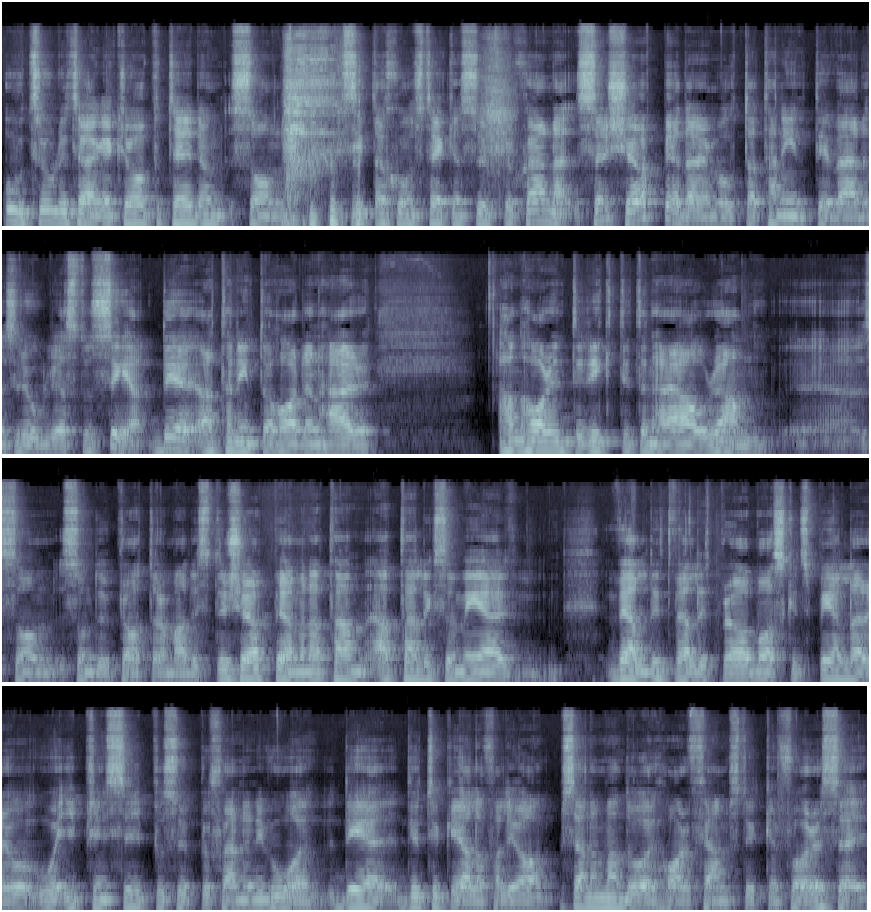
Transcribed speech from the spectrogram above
otroligt höga krav på Tatum som citationstecken superstjärna. Sen köper jag däremot att han inte är världens roligaste att se. Det att han inte har den här... Han har inte riktigt den här auran eh, som, som du pratar om Addis. Det köper jag, men att han, att han liksom är väldigt, väldigt bra basketspelare och, och i princip på superstjärnenivå. Det, det tycker i alla fall jag. Sen om han då har fem stycken före sig,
